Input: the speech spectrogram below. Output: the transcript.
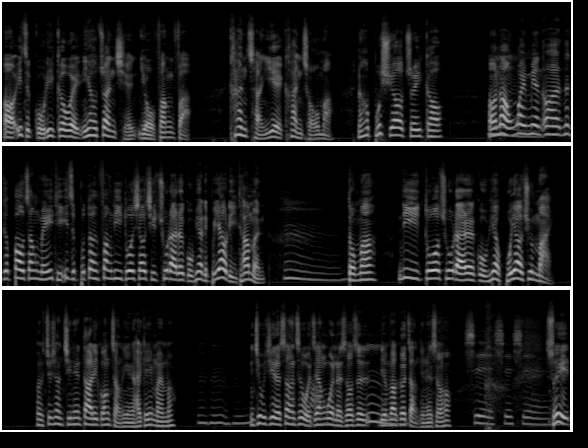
哦，一直鼓励各位，你要赚钱有方法，看产业看筹码，然后不需要追高哦。那种外面哇，那个报章媒体一直不断放利多消息出来的股票，你不要理他们，嗯，懂吗？利多出来的股票不要去买，呃，就像今天大力光涨停，还可以买吗？嗯哼哼，你记不记得上一次我这样问的时候是联发科涨停的时候？是是是。所以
